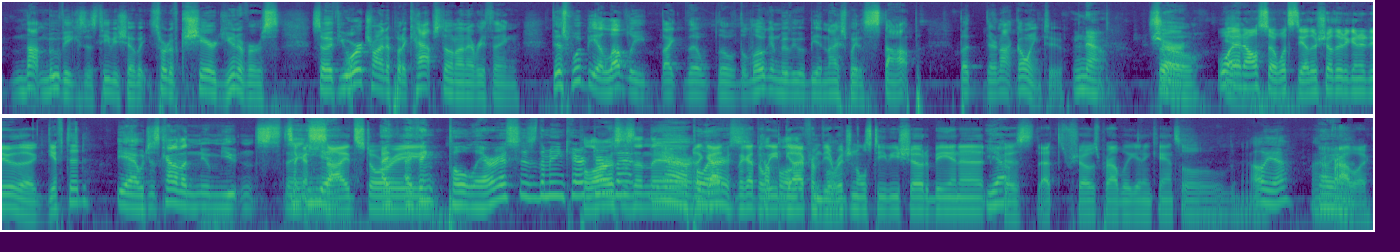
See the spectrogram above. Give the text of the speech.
not movie because it's a TV show, but sort of shared universe. So if you were trying to put a capstone on everything, this would be a lovely like the the, the Logan movie would be a nice way to stop, but they're not going to. No. So Well, yeah. and also, what's the other show they're going to do? The Gifted. yeah, which is kind of a new mutants It's thing. like a side story. I, I think Polaris is the main character. of Polaris that? is in there. Yeah, They They got, Polaris. they got the lead guy other from the originals TV show to be in it Yeah. because that show's probably getting canceled. Oh yeah, Oh, yeah.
